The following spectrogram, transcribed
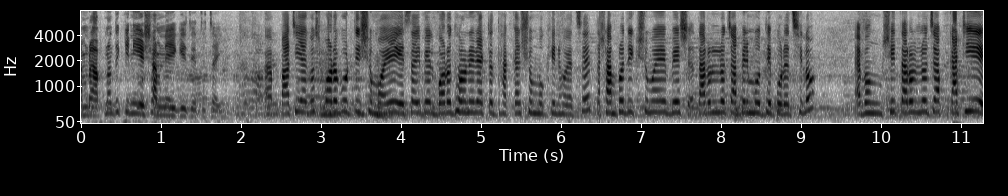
আমরা আপনাদেরকে নিয়ে সামনে এগিয়ে যেতে চাই। পাঁচই আগস্ট পরবর্তী সময়ে এসআইবিএল বড় ধরনের একটা ধাক্কার সম্মুখীন হয়েছে। সাম্প্রতিক সময়ে বেশ তারল্য চাপের মধ্যে পড়েছিল এবং সেই তারল্য চাপ কাটিয়ে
